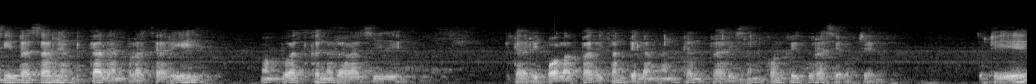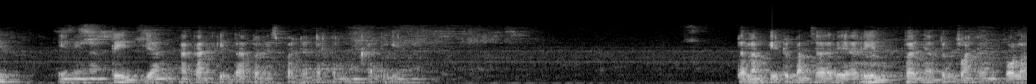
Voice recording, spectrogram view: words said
kompetensi dasar yang kalian pelajari membuat generasi dari pola barisan bilangan dan barisan konfigurasi objek. Jadi ini nanti yang akan kita bahas pada pertemuan kali ini. Dalam kehidupan sehari-hari banyak berhubungan dengan pola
